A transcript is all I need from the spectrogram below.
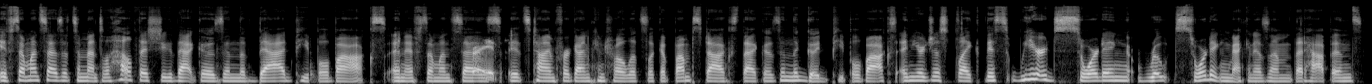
if someone says it's a mental health issue, that goes in the bad people box. And if someone says Right. it's time for gun control, let's look at bump stocks, that goes in the good people box. And you're just like this weird sorting, rote sorting mechanism that happens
